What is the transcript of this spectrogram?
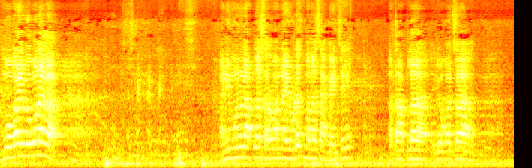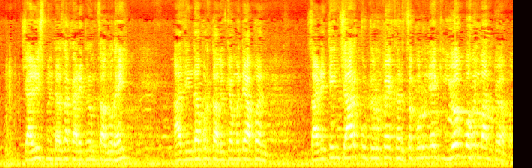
मोबाईल बघू नका. आणि म्हणून आपल्या सर्वांना एवढंच मला सांगायचंय. आता आपला योगाचा चाळीस मिनिटाचा कार्यक्रम चालू राहील. आज इंदापूर तालुक्यामध्ये आपण साडेतीन चार कोटी रुपये खर्च करून एक योग भवन बांधतोय आपण.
